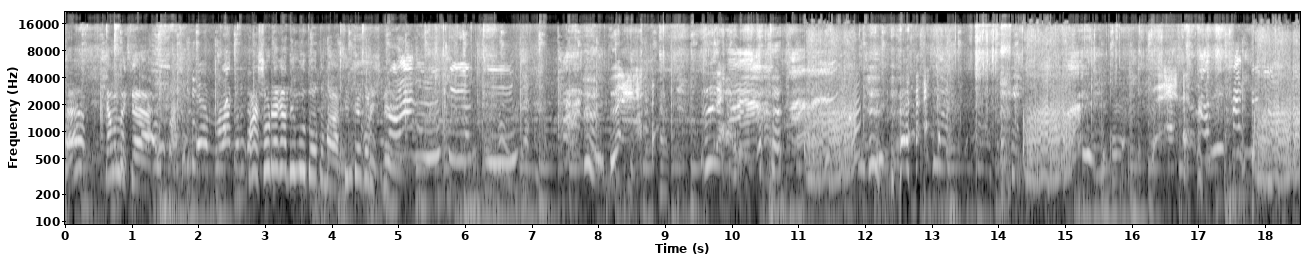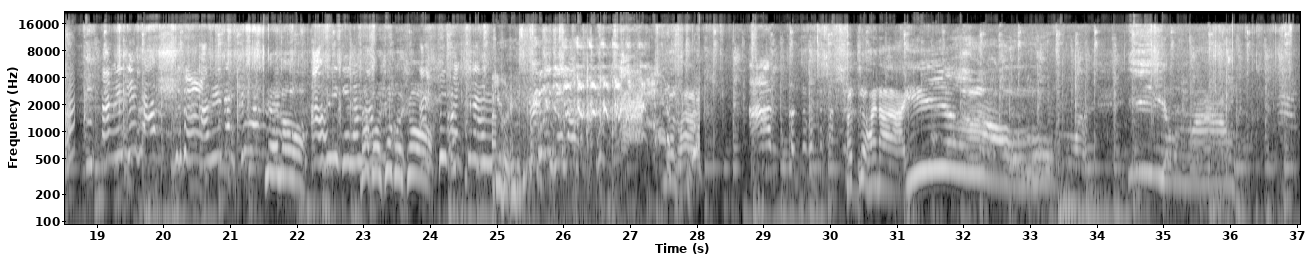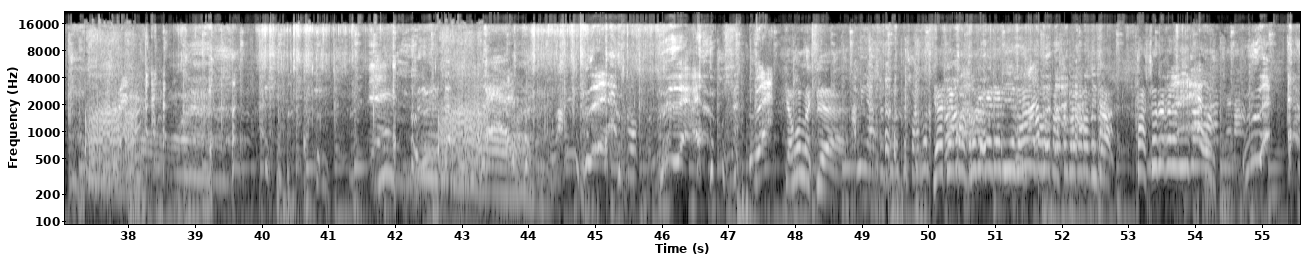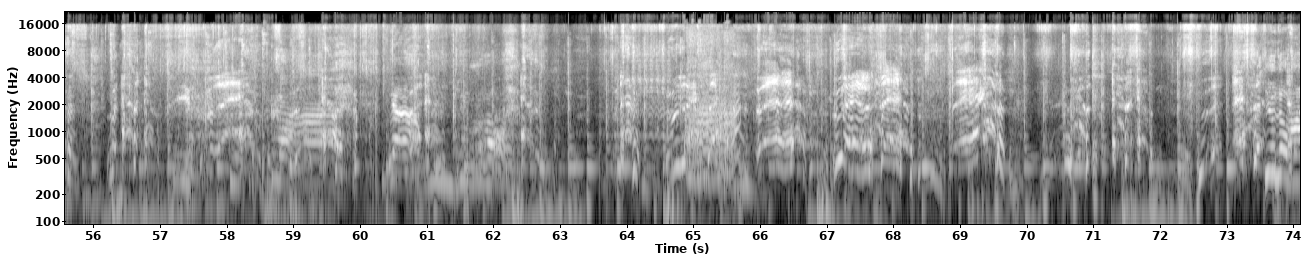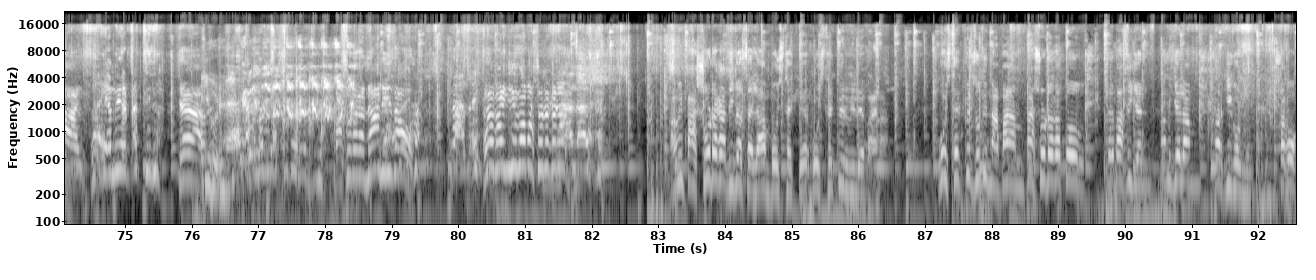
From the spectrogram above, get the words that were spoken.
হ্যাঁ কেমন লাগছে? পাঁচশো টাকা দিমু তো তোমার চিন্তা করিস না। গেলাম না বসো বসো। কি করে আমি গেলাম। কি হল ভাই আর সহ্য করতে পারছি সহ্য হয় না। ইয়ো! কেমন লাগছে আমি আর করতে পারব না। কে কে পাঁচশো টাকাটা নিয়ে যা আমার দিয়ে যা পাঁচশো টাকাটা নিয়ে যা কি হলো ভাই। ভাই আমি আর পাচ্ছি না। কে পাঁচশো টাকা না নিয়ে যাও। হ্যাঁ ভাই নিয়ে যাও পাঁচশো টাকা না। না আমি পাঁচশো টাকা দিবে চাইলাম বসে থাকতে আর বসে থাকতে বিলে পায় না। বসে থাকতে যদি না পান পাঁচশো টাকা তো বাঁচি গেল। আমি গেলাম আর কি করব? থাকো।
